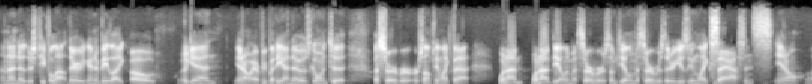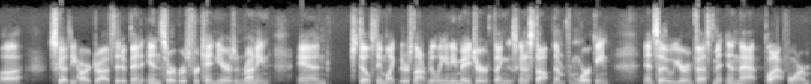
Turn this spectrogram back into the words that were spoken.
And I know there's people out there who are going to be like, oh, again, you know, everybody I know is going to a server or something like that. When I'm when I'm dealing with servers, I'm dealing with servers that are using like SAS and you know uh, SCSI hard drives that have been in servers for 10 years and running, and still seem like there's not really any major thing that's going to stop them from working. And so your investment in that platform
